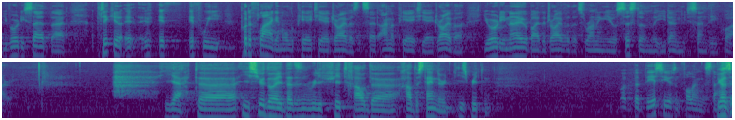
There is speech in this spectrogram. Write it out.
You've already said that a particular if if if we put a flag in all the PATA drivers that said I'm a PATA driver, you already know by the driver that's running your system that you don't need to send the inquiry. Yeah, the issue though, it doesn't really fit how the, how the standard is written. But, but the issue isn't following the standard. Because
